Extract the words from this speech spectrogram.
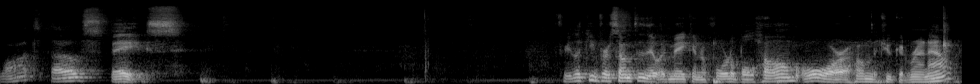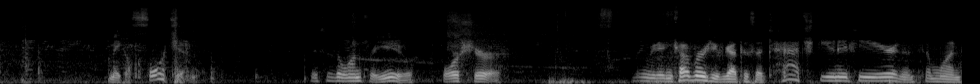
Lots of space. If you're looking for something that would make an affordable home or a home that you could rent out, make a fortune, this is the one for you, for sure. Thing we didn't cover is you've got this attached unit here, and then someone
